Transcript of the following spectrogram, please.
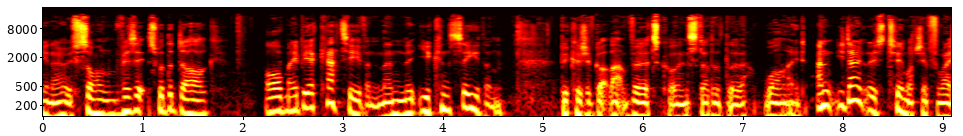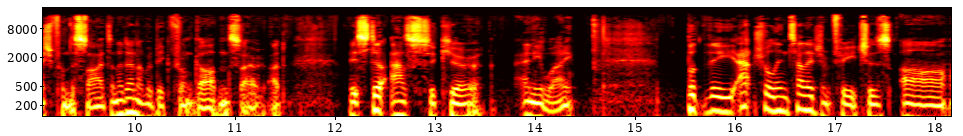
you know, if someone visits with a dog, or maybe a cat even, then you can see them because you've got that vertical instead of the wide. And you don't lose too much information from the sides, and I don't have a big front garden, so I'd, it's still as secure anyway. But the actual intelligent features are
